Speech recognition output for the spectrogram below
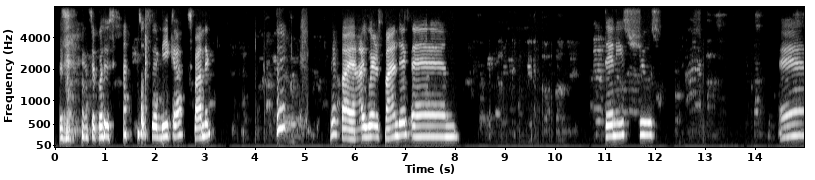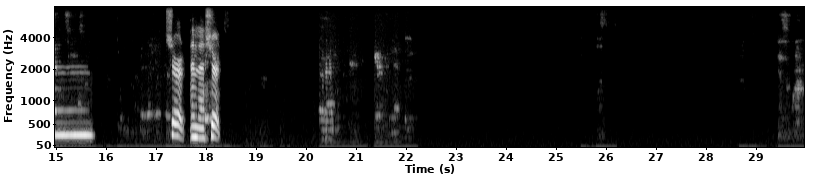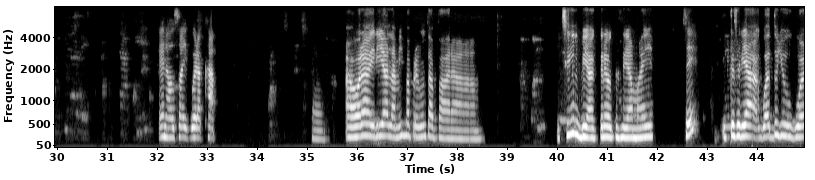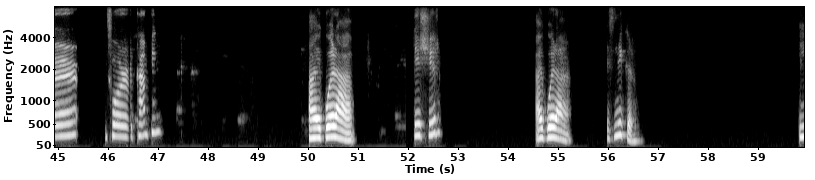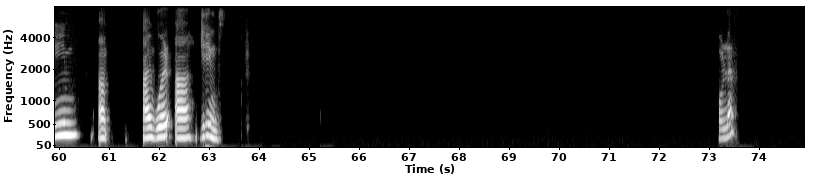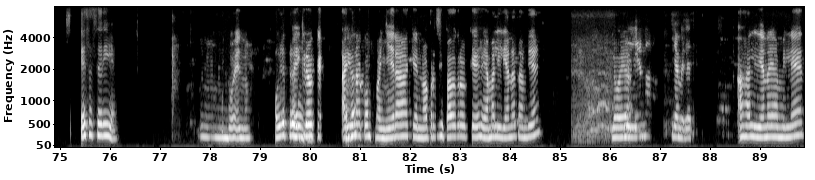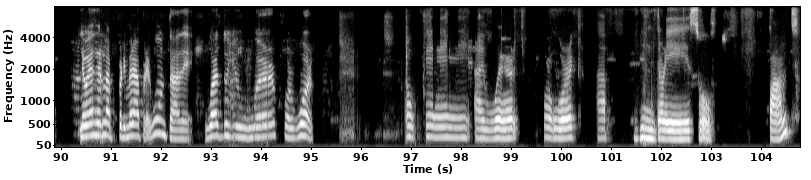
se puede no sé, licra, spandex. Sí. I, I wear spandex and tennis shoes and shirt and a shirt. And also I wear a cap. Ah, Ahora iría la misma pregunta para Silvia, creo que se llama ella. ¿Sí? Que sería, what do you wear for camping? I wear a t-shirt. I wear a sneaker. Y um, I wear a jeans. Hola. Esa sería. Mm, Bueno, Hoy le ahí pregunto. creo que hay Ajá. una compañera que no ha participado, creo que se llama Liliana también. Le voy a, Liliana Yamilet. ajá, Liliana Yamilet. Le voy a hacer la primera pregunta de what do you wear for work? Okay, I wear for work a dress of pants.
